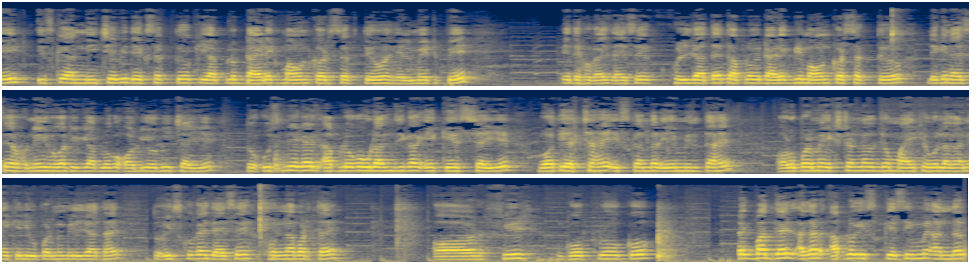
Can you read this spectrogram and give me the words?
8 इसके नीचे भी देख सकते हो कि आप लोग डायरेक्ट माउंट कर सकते हो हेलमेट पे। ये देखो गाइज़ ऐसे खुल जाता है तो आप लोग डायरेक्ट भी माउंट कर सकते हो। लेकिन ऐसे नहीं होगा क्योंकि आप लोगों को ऑडियो भी चाहिए। तो उसलिए गाइज़ आप लोगों को उलान जी का एक केस चाहिए। बहुत ही अच्छा है, इसके अंदर ये मिलता है। और ऊपर में एक्सटर्नल जो माइक है वो लगाने के लिए ऊपर में मिल जाता है। तो इसको गाइज़ ऐसे खोलना पड़ता है। और फिर गोप्रो को एक बात गाइज़ अगर आप लोग इस केसिंग में अंदर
